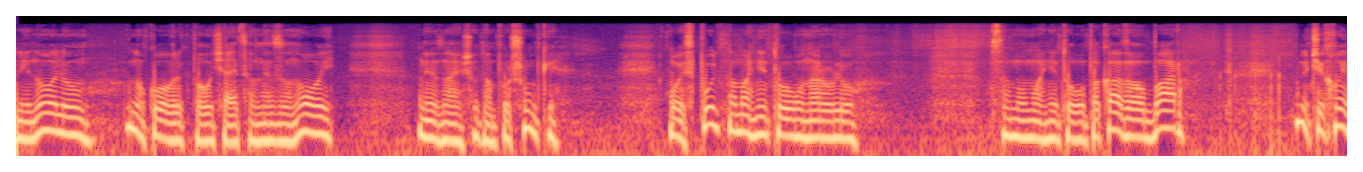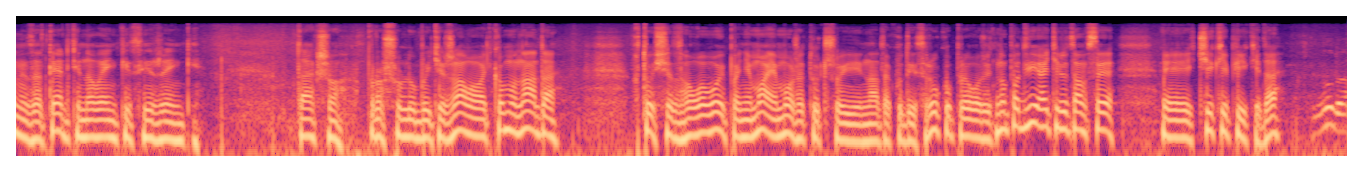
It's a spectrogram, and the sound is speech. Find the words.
Лінолеум. Ну, коврик, виходить, внизу новий. Не знаю, що там по шумки. Ось пульт на магнітолу на рулю. Саму магнітолу показував бар. Ну, чехли не затерті, новенькі, свіженькі. Так що прошу любити і жалувати. Кому треба, хто ще з головою розуміє, може тут що і треба кудись руку приложити. Ну, по двигателю там все е, чики-піки, да? Ну да.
